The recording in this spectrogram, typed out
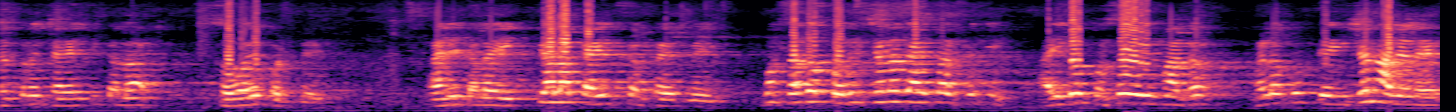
छत्रछायेची त्याला सवय पडते. आणि त्याला एकट्याला काहीच करता येत नाही. मग साधं परीक्षेला जायचं असतं की आई ग कसं होईल माझं? मला खूप टेन्शन आलेलं आहे.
